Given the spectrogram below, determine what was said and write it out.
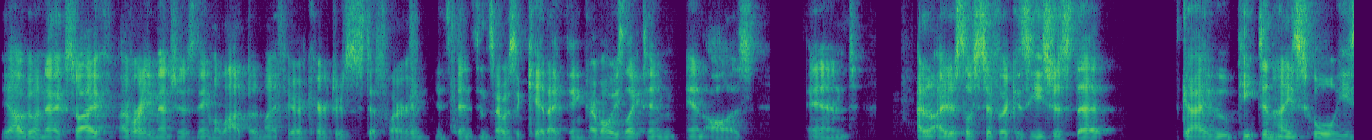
Yeah, I'll go next. So I've I've already mentioned his name a lot, but my favorite character is Stifler. and It's been since I was a kid. I think I've always liked him and Oz, and I don't. I just love Stifler because he's just that guy who peaked in high school. He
